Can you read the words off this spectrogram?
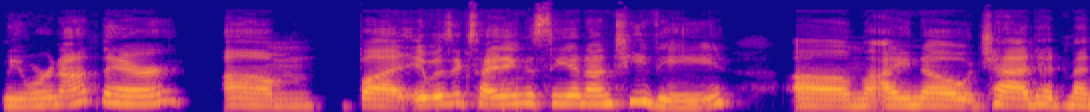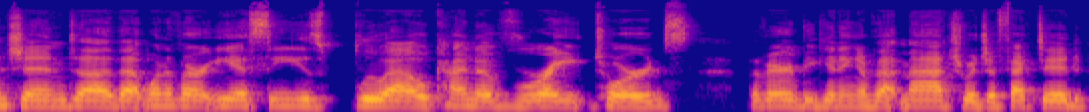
we were not there um but it was exciting to see it on tv um i know chad had mentioned uh, that one of our escs blew out kind of right towards the very beginning of that match which affected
